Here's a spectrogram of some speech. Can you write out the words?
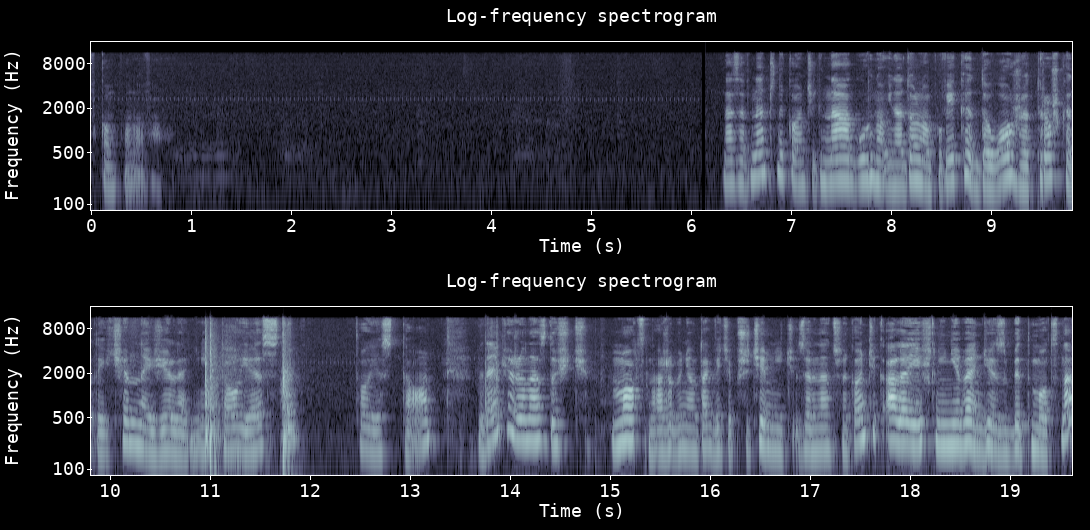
wkomponował. Na zewnętrzny kącik, na górną i na dolną powiekę dołożę troszkę tej ciemnej zieleni. To jest to. Jest to. Wydaje mi się, że ona jest dość mocna, żeby nią tak, wiecie, przyciemnić zewnętrzny kącik, ale jeśli nie będzie zbyt mocna,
